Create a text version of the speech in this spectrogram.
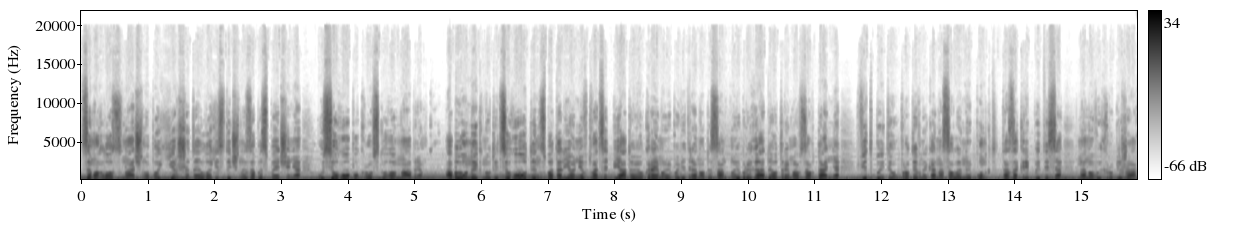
Це могло значно погіршити логістичне забезпечення усього Покровського напрямку. Аби уникнути цього, один з батальйонів 25-ї окремої повітряно-десантної бригади отримав завдання відбити у противника населений пункт та закріпитися на нових рубежах.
